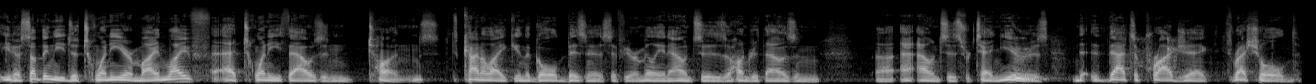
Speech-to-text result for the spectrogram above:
you know, something needs a 20 year mine life at 20,000 tons. It's kind of like in the gold business, if you're a million ounces, 100,000 uh, ounces for 10 years, mm. that's a project threshold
